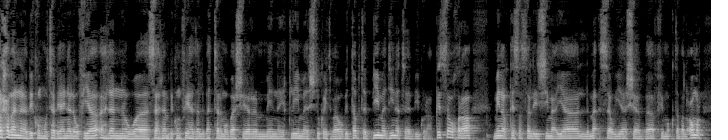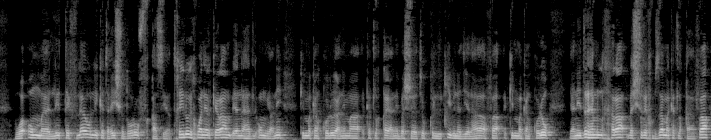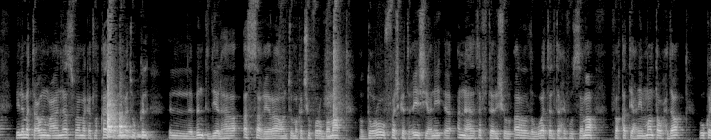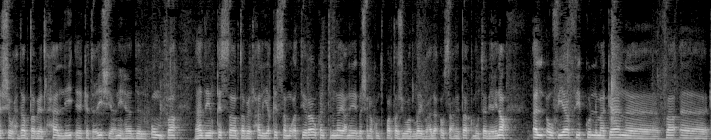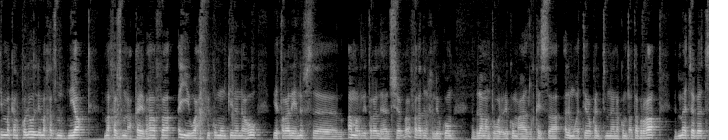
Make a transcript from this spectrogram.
مرحبا بكم متابعينا الأوفياء. أهلا وسهلا بكم في هذا البث المباشر من إقليم شتوكيتبا وبالضبط بمدينة بيكورا. قصة أخرى من القصص الاجتماعية المأساوية شابة في مقتبل العمر وأم لطفلة واللي كتعيش ظروف قاسية. تخيلوا إخواني الكرام بأن هذه الأم يعني كما كنقولوا يعني ما كتلقى يعني باش توكل الإبنة ديالها فكما كنقولوا يعني درهم الاخرى باش تشري خبزه ما كتلقاها فالا ما تعاونوا مع الناس فما كتلقاش يعني ما توكل البنت ديالها الصغيرة وأنتم كتشوفوا ربما الظروف فاش كتعيش يعني أنها تفترش الأرض وتلتحف السماء فقط يعني منطقه وحدة وكاش وحدة بطبيعة الحال اللي كتعيش يعني هذا الأم. فهذه القصة بطبيعة الحال هي قصة مؤثرة وكنتمنى يعني باش أنكم تبارطاجيو هذا اللايف على أوسع نطاق متابعينا. الأوفياء في كل مكان آه، فكما آه، كنقولوا اللي ما خرج من الدنيا ما خرج من عقايبها فأي واحد فيكم ممكن أنه يطرى له نفس آه، الأمر اللي طرى لهذا الشابه فغادي نخليكم بلا ما نطول عليكم مع هذه القصة المؤثرة وكنتمنى أنكم تعتبروها بمثابة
